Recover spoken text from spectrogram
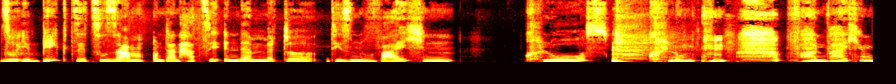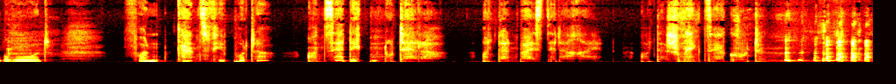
so, ihr biegt sie zusammen und dann hat sie in der Mitte diesen weichen Kloß, Klumpen von weichem Brot, von ganz viel Butter und sehr dicken Nutella. Und dann beißt ihr da rein. Und das schmeckt sehr gut.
